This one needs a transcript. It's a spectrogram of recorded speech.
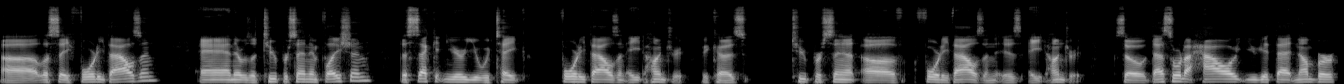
uh, let's say 40,000 and there was a 2% inflation, the second year you would take 40,800 because 2% of 40,000 is 800. So that's sort of how you get that number.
